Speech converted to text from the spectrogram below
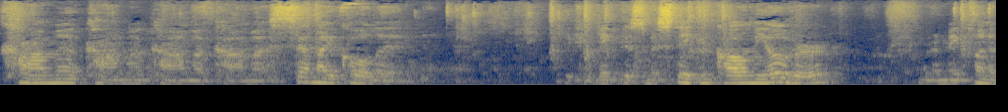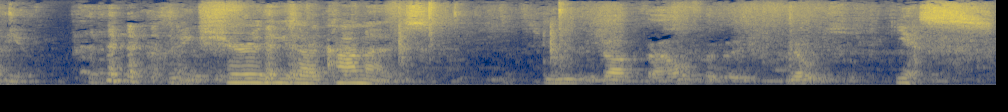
comma, comma, comma, comma, semicolon. If you make this mistake and call me over, I'm going to make fun of you. make sure these are commas Do the dot val for the notes? Yes.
